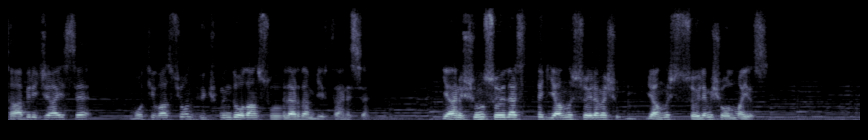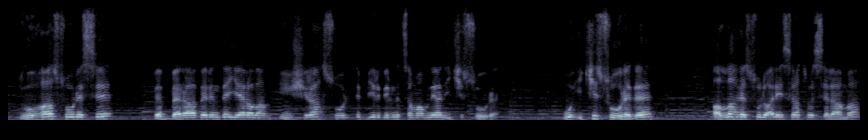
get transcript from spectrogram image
tabiri caizse motivasyon hükmünde olan surelerden bir tanesi. Yani şunu söylersek yanlış söyleme yanlış söylemiş olmayız. Duha suresi ve beraberinde yer alan İnşirah suresi birbirini tamamlayan iki sure. Bu iki surede Allah Resulü Aleyhisselatü Vesselam'a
